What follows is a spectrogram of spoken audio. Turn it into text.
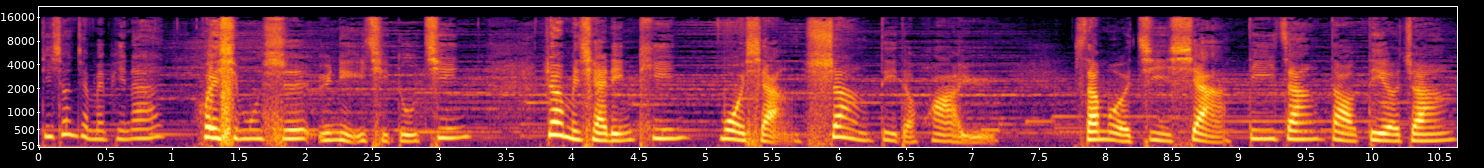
弟兄姐妹平安，慧馨牧师与你一起读经，让我们一起来聆听默想上帝的话语。撒母耳记下第一章到第二章，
